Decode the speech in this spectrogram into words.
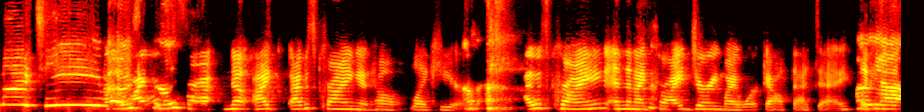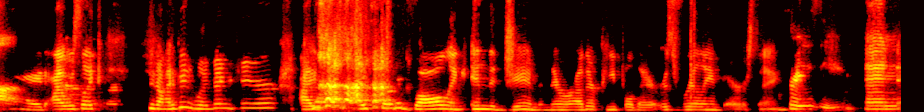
my team. Oh, I was, I was cry- no, I I was crying at home, like here. I was crying, and then I cried during my workout that day. Oh, Like, oh yeah. I, I was like, should I be living here? I I started bawling in the gym, and there were other people there. It was really embarrassing. Crazy. And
